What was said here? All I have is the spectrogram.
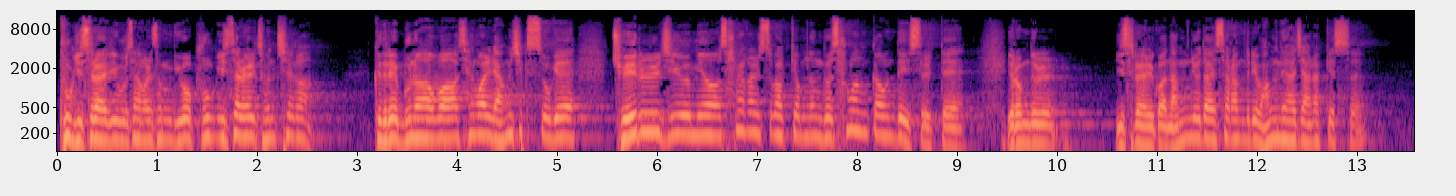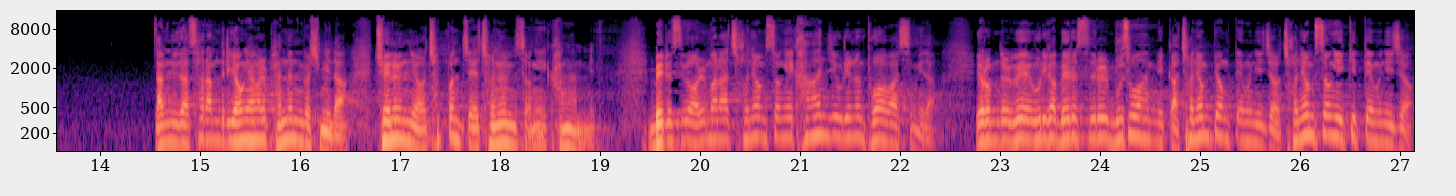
북이스라엘이 우상을 섬기고 북이스라엘 전체가 그들의 문화와 생활 양식 속에 죄를 지으며 살아갈 수밖에 없는 그 상황 가운데 있을 때 여러분들 이스라엘과 남유다 사람들이 왕래하지 않았겠어요? 남유다 사람들이 영향을 받는 것입니다. 죄는요, 첫 번째 전염성이 강합니다. 메르스가 얼마나 전염성이 강한지 우리는 보아왔습니다. 여러분들 왜 우리가 메르스를 무서워합니까? 전염병 때문이죠. 전염성이 있기 때문이죠.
